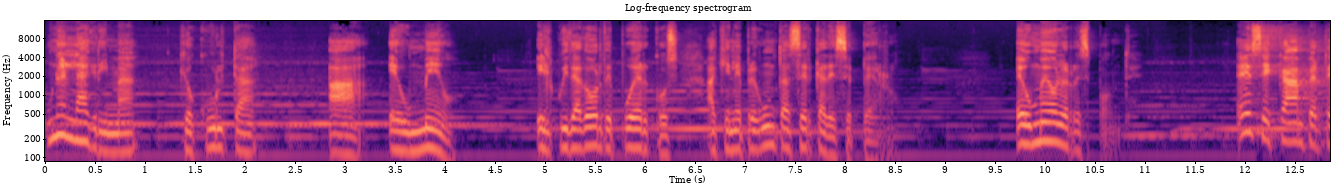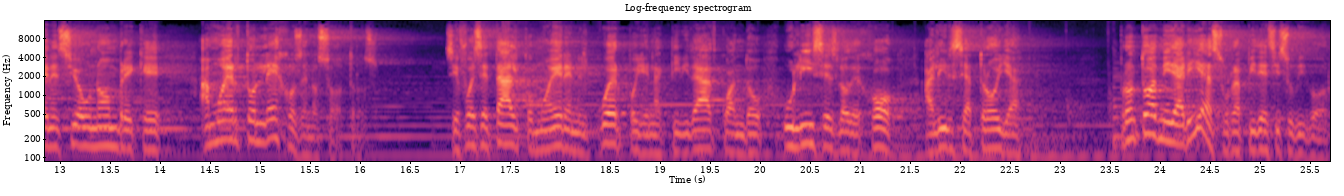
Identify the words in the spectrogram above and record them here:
Una lágrima que oculta a Eumeo, el cuidador de puercos, a quien le pregunta acerca de ese perro. Eumeo le responde, ese can perteneció a un hombre que ha muerto lejos de nosotros. Si fuese tal como era en el cuerpo y en la actividad cuando Ulises lo dejó al irse a Troya, pronto admiraría su rapidez y su vigor.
